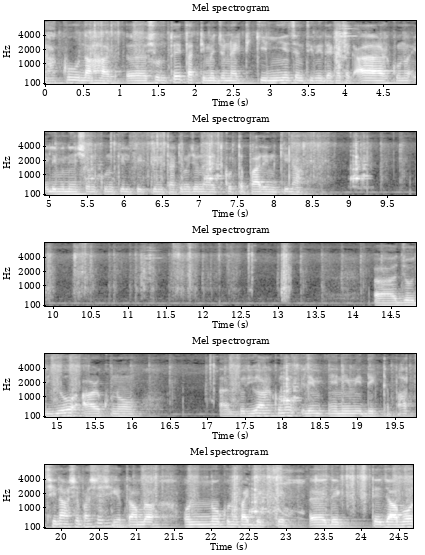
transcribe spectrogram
ডাকু নাহার শুরুতে তার টিমের জন্য একটি কিল নিয়েছেন তিনি। দেখা যাক আর কোনো এলিমিনেশন কোনো কিল ফিক তিনি তার টিমের জন্য অ্যাড করতে পারেন কি না। যদিও আর কোনো যদিও আর কোনো এনিমি দেখতে পাচ্ছি না আশেপাশে, সেক্ষেত্রে আমরা অন্য কোনো ফাইট দেখতে দেখতে যাব।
